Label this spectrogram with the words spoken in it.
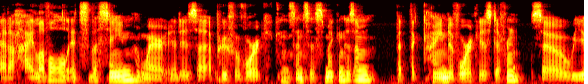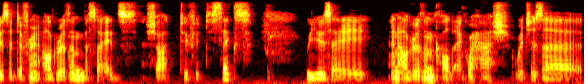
At a high level, it's the same, where it is a proof of work consensus mechanism, but the kind of work is different. So we use a different algorithm besides SHA-256. We use a an algorithm called Equihash, which is a,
